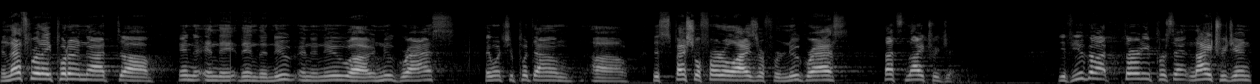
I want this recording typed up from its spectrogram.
And that's where they put in that uh, in, the, in, the, in the new in the new uh, new grass. They want you to put down uh, this special fertilizer for new grass. That's nitrogen. If you got 30% nitrogen,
